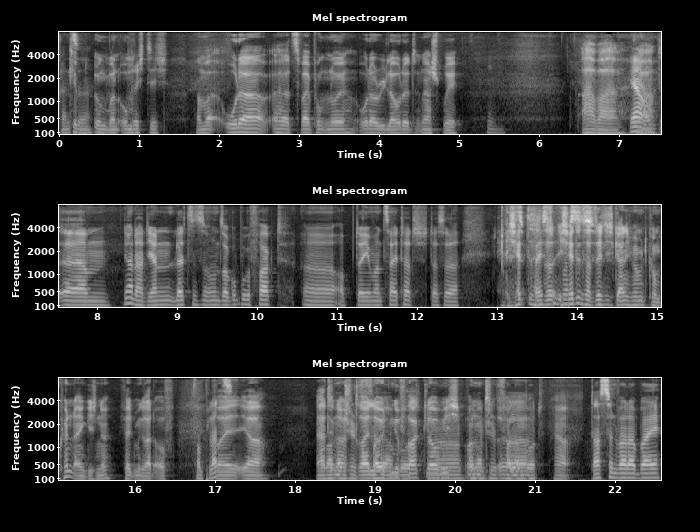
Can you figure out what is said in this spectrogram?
du irgendwann um. richtig. Haben wir, oder äh, 2.0 oder Reloaded in der Spree. Hm. Aber Ja, ja, und ähm, ja, da hat Jan letztens in unserer Gruppe gefragt, äh, ob da jemand Zeit hat, dass er. Ey, ich hätte, weißt du, ich hätte tatsächlich gar nicht mehr mitkommen können eigentlich, ne? Fällt mir gerade auf. Vom Platz. Weil, ja, er hatte nach drei Leuten gefragt, glaube Ja, ich. war ganz schön voll an Bord. Ja, Dustin war dabei,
